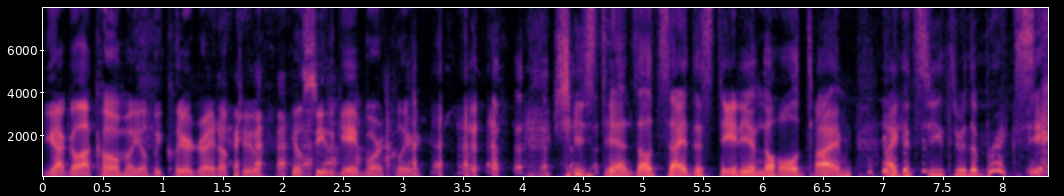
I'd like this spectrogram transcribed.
you got glaucoma, you'll be cleared right up too. You'll see the game more clear. She stands outside the stadium the whole time. I could see through the bricks. Yeah.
